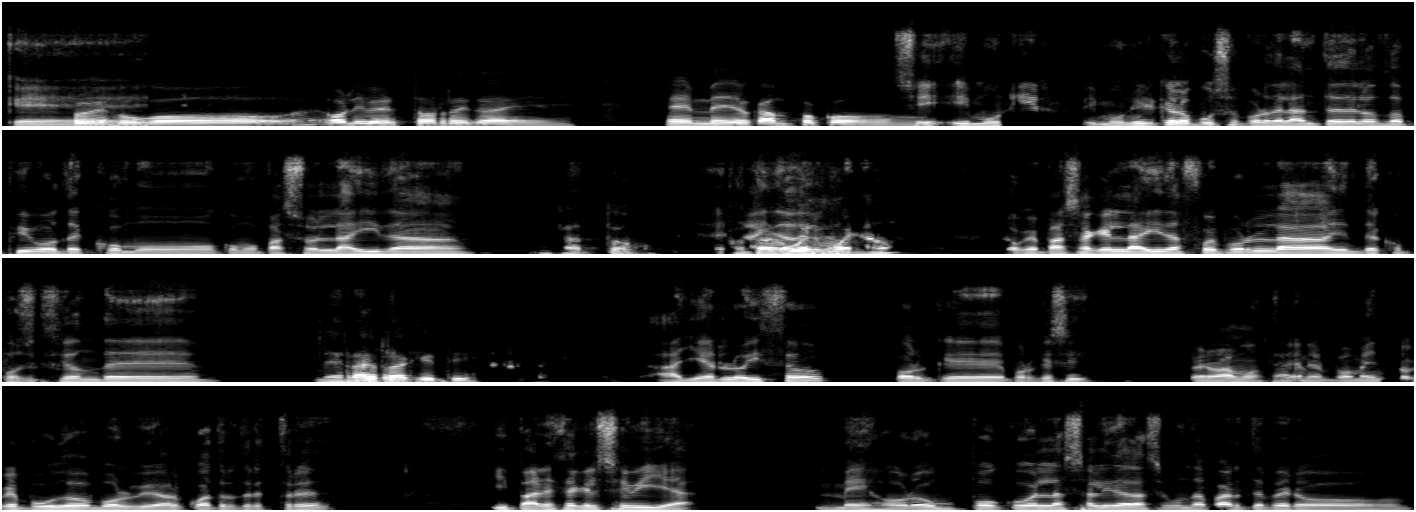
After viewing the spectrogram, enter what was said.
Que... Pues jugó Oliver Torres en medio campo con. Sí, y Munir, y Munir que lo puso por delante de los dos pivotes, como, como pasó en la ida. Exacto. Contra el ¿no? Lo que pasa que en la ida fue por la descomposición de, de Ayer lo hizo porque, porque sí. Pero vamos, en el momento que pudo, volvió al 4-3-3 y parece que el Sevilla mejoró un poco en la salida de la segunda parte, pero,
